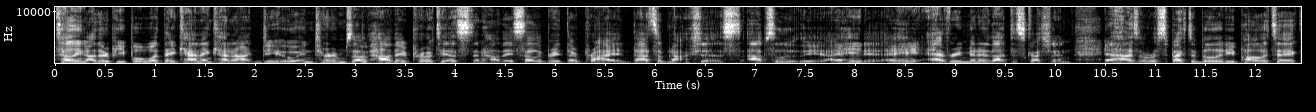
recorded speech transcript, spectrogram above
telling other people what they can and cannot do in terms of how they protest and how they celebrate their pride. That's obnoxious. Absolutely. I hate it. I hate every minute of that discussion. It has a respectability politic,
